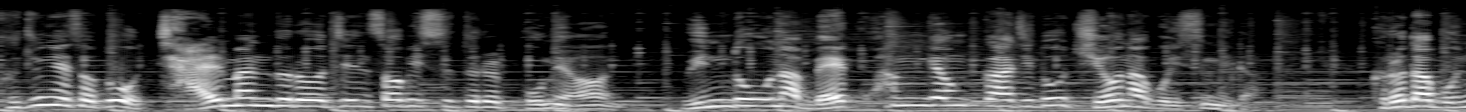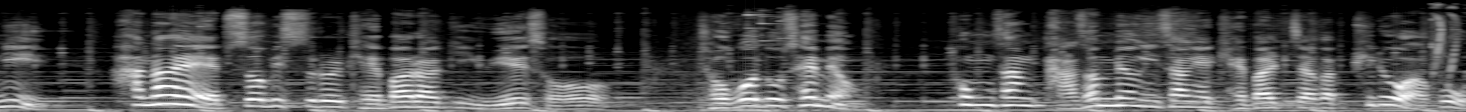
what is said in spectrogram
그 중에서도 잘 만들어진 서비스들을 보면 윈도우나 맥 환경까지도 지원하고 있습니다. 그러다 보니 하나의 앱 서비스를 개발하기 위해서 적어도 3명, 통상 5명 이상의 개발자가 필요하고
